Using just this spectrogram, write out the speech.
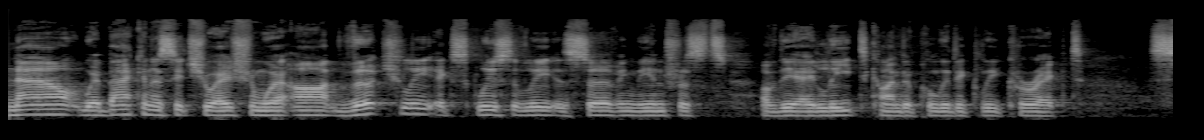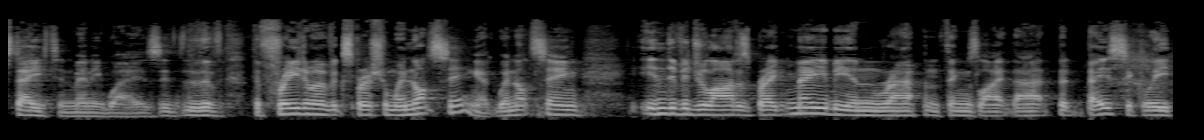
Now we're back in a situation where art virtually exclusively is serving the interests of the elite, kind of politically correct state in many ways. It, the, the freedom of expression, we're not seeing it. We're not seeing individual artists break, maybe in rap and things like that, but basically.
